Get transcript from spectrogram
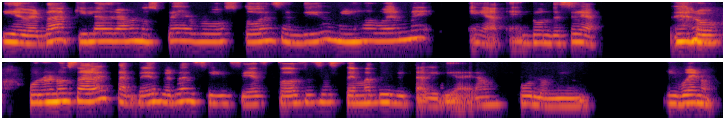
y de verdad, aquí ladraban los perros, todo encendido, y mi hija duerme en donde sea. Pero uno no sabe, tal vez, ¿verdad? Si, si es todos esos temas de irritabilidad eran por lo mismo. Y bueno,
